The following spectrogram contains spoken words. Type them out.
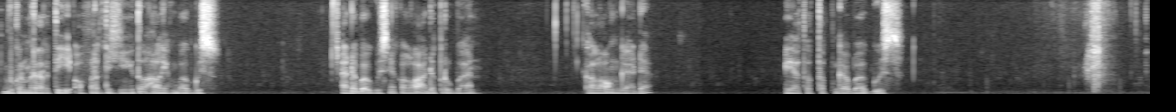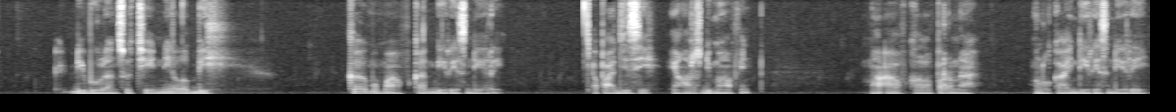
bukan berarti overthinking itu hal yang bagus. Ada bagusnya kalau ada perubahan. Kalau enggak ada, ya tetap enggak bagus. Di bulan suci ini lebih ke memaafkan diri sendiri. Apa aja sih yang harus dimaafin? Maaf kalau pernah ngelukain diri sendiri.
